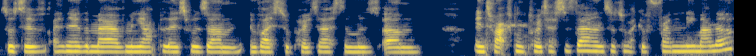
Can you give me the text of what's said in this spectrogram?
sort of. I know the mayor of Minneapolis was um invited to a protest and was um interacting with protesters there in sort of like a friendly manner.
